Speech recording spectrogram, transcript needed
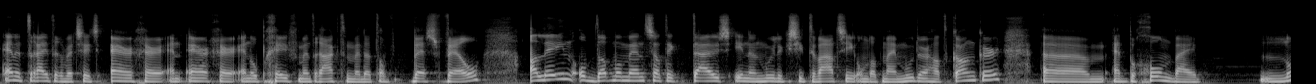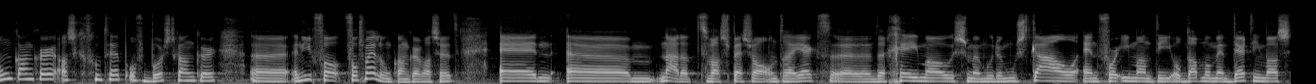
En het treiteren werd steeds erger en erger. En op een gegeven moment raakte me dat al best wel. Alleen op dat moment zat ik thuis in een moeilijke situatie omdat mijn moeder had kanker. Um, het begon bij longkanker, als ik het goed heb, of borstkanker. Uh, in ieder geval, volgens mij longkanker was het. En um, nou, dat was best wel een traject. Uh, de chemo's, mijn moeder moest kaal. En voor iemand die op dat moment 13 was,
